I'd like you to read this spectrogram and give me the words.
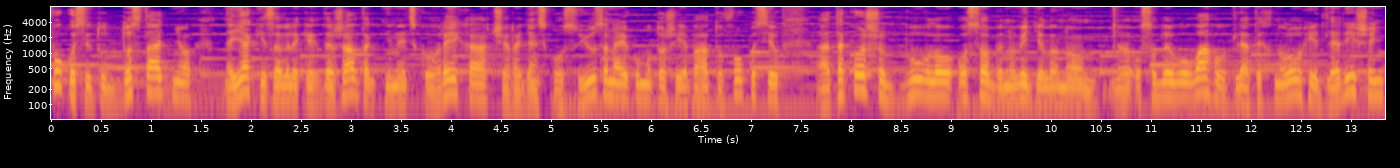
Фокусів тут достатньо, як і за великих держав, так німецького рейха чи радянського союзу, на якому теж є багато фокусів. Також було особливо виділено особливу увагу для технологій, для рішень,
